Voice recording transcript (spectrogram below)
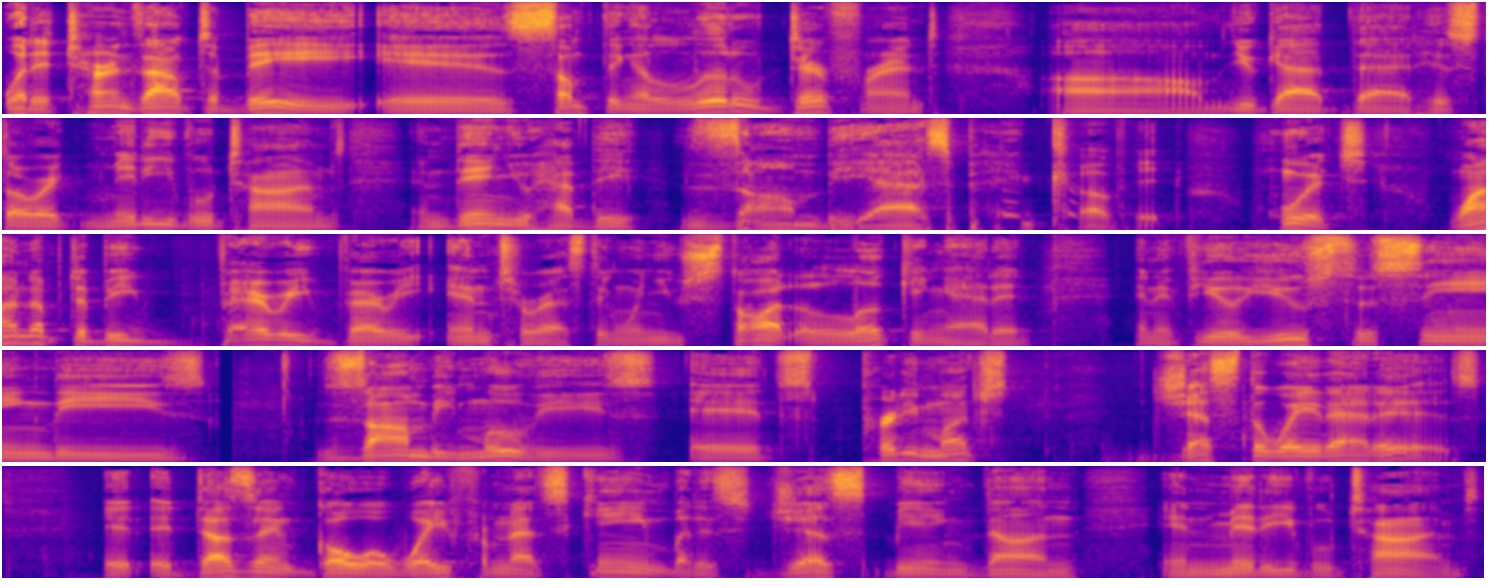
what it turns out to be is something a little different. Um, you got that historic medieval times, and then you have the zombie aspect of it, which wind up to be very, very interesting when you start looking at it and if you're used to seeing these zombie movies, it's pretty much just the way that is. It, it doesn't go away from that scheme, but it's just being done in medieval times.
